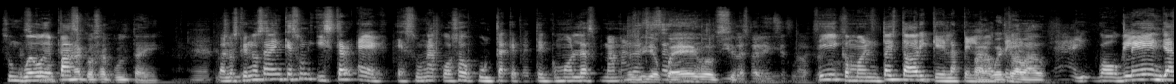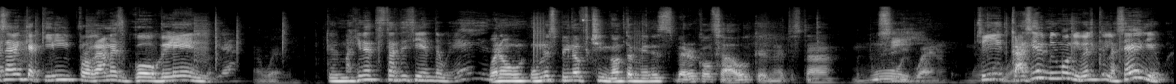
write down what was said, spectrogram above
Es un huevo de que Una Pascua. cosa oculta ahí. Qué Para los que no saben qué es un Easter egg, es una cosa oculta que meten como las mamadas. Los videojuegos Y y las referencias películas. a- Sí, como en Toy Story, que la pelota. Para güey clavado. Ay, googleen, ya saben que aquí el programa es googleenlo, ya. Ah, huevo. Que imagínate estar diciendo, güey. "Ey, Bueno, un, un spin-off chingón también es Better Call Saul, que neta está muy Sí. bueno. muy sí, bueno. casi al mismo nivel que la serie, güey.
